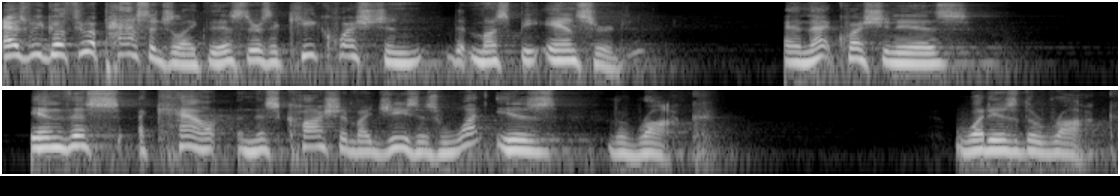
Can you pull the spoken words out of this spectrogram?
as we go through a passage like this, there's a key question that must be answered. And that question is in this account, in this caution by Jesus, what is the rock? What is the rock?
